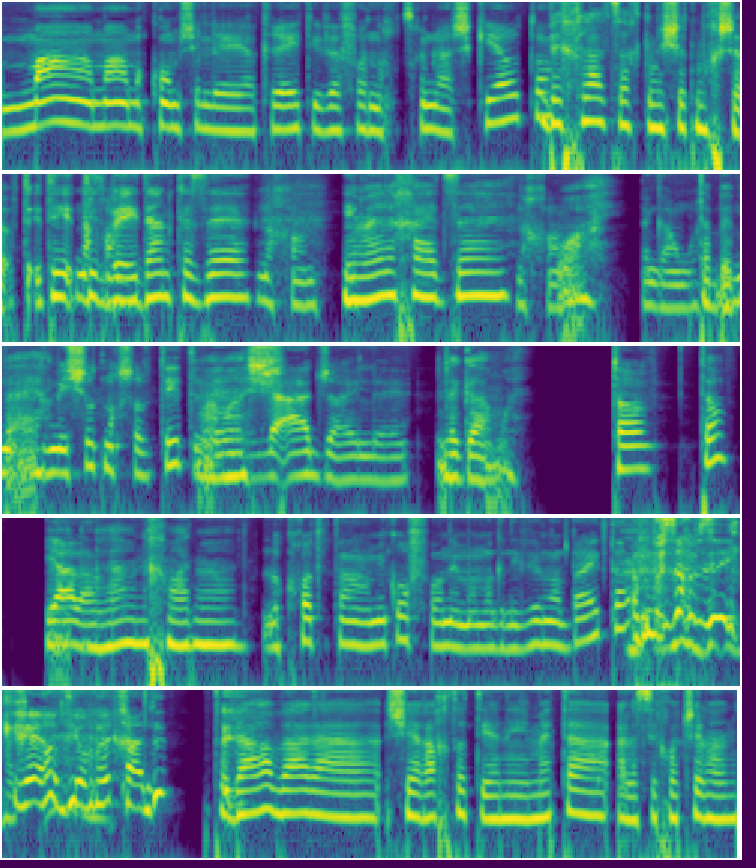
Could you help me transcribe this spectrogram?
מה מה המקום של אה, הקריאייטיב איפה אנחנו צריכים להשקיע אותו בכלל צריך גמישות מחשב. ת- ת- נכון. בעידן כזה, נכון אם אין לך את זה, נכון וואי, לגמרי אתה בבעיה. גמישות מחשבתית ממש. ואג'ייל אה, לגמרי. טוב טוב. יאללה היה נחמד מאוד. לוקחות את המיקרופונים המגניבים הביתה בסוף זה יקרה עוד יום אחד. תודה רבה על שהערכת אותי, אני מתה על השיחות שלנו.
